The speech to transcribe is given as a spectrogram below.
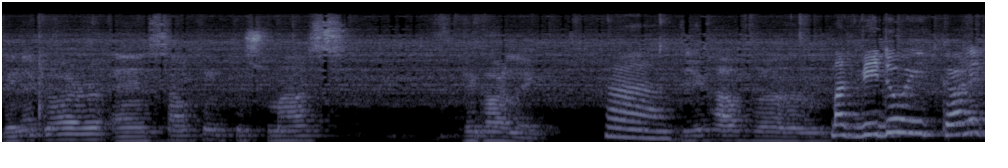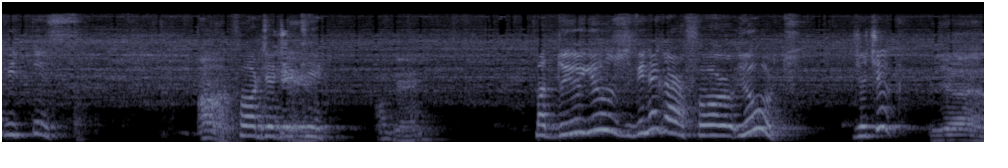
vinegar and something to smash the garlic. ah. Do you have? Um... But we do eat garlic with this. Ah, For okay. Okay. But do you use vinegar for yoğurt? Cacık? Yeah,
